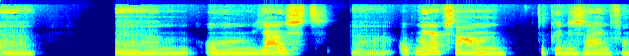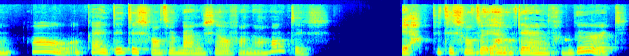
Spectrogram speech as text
uh, um, om juist uh, opmerkzaam te kunnen zijn van, oh oké, dit is wat er bij mezelf aan de hand is. Ja. Dit is wat er intern gebeurt.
